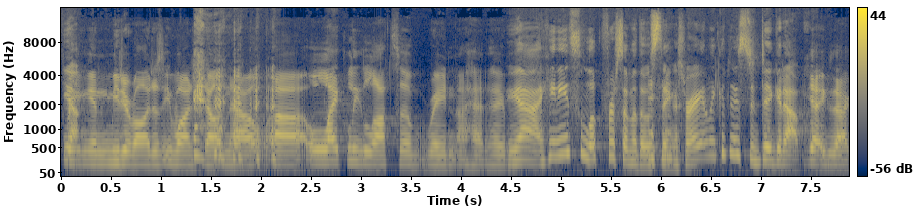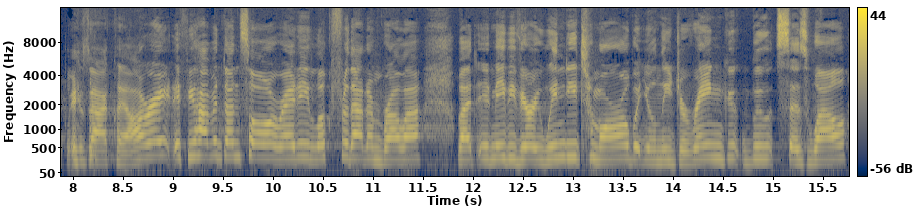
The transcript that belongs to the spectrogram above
bringing yeah. in meteorologist Yvonne Schalle now. Uh, likely lots of rain ahead. Hey? Yeah, he needs to look for some of those things, right? Like he needs to dig it up. Yeah, exactly. Exactly. All right. If you haven't done so already, look for that umbrella. But it may be very windy tomorrow, but you'll need your rain boots as well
